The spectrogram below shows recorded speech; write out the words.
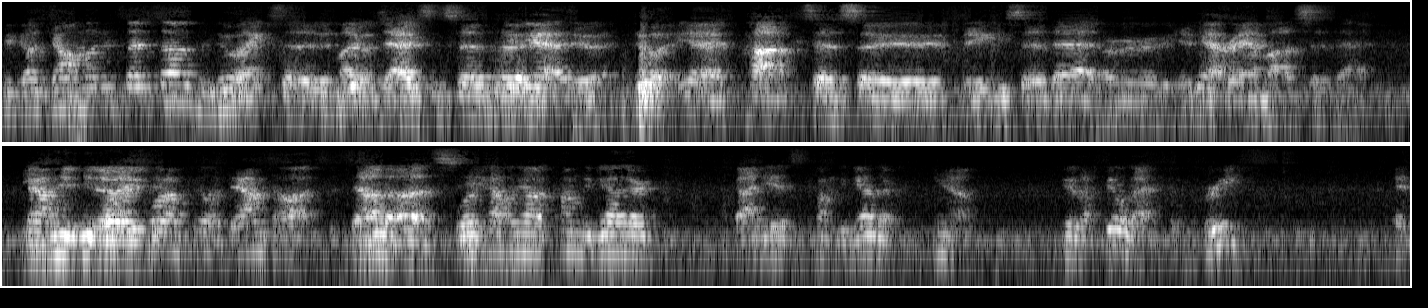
because John Lennon said so. Then do Like it. said, Then if do Michael it. Jackson said that, Yeah. do it. Do it. Yeah. If Pop says so, if Biggie said that, or if Yeah. your grandma said that. Down, you know, well, that's what I'm feeling. Down to us. It's down to us. We're you know. telling y'all to come together The idea is to come together, you know, because I feel that grief and,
